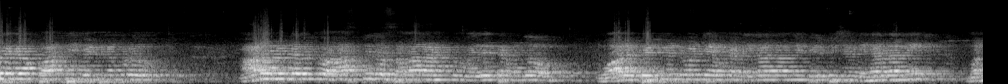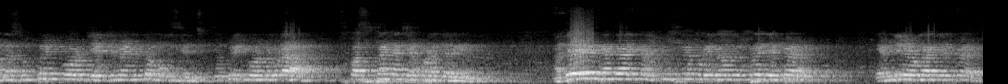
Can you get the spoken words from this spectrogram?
సమానత్వగా పార్టీ పెట్టినప్పుడు ఆడబిడ్డలకు ఆస్తిలో సమాన హక్కు ఏదైతే ఉందో వాళ్ళు పెట్టినటువంటి ఒక నినాదాన్ని పిలిపించిన నినాదాన్ని మొన్న సుప్రీంకోర్టు జడ్జిమెంట్తో ముగిసింది. సుప్రీంకోర్టు కూడా స్పష్టంగా చెప్పడం జరిగింది. అదే విధంగా ఇక్కడ చూసినప్పుడు ఈరోజు ఇప్పుడే చెప్పారు. ఎండిఓ గారు చెప్పారు.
